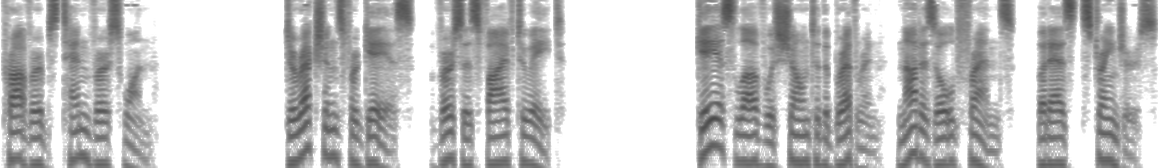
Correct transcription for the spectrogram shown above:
Proverbs 10 verse 1. Directions for Gaius, verses 5 to 8. Gaius' love was shown to the brethren, not as old friends, but as strangers.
